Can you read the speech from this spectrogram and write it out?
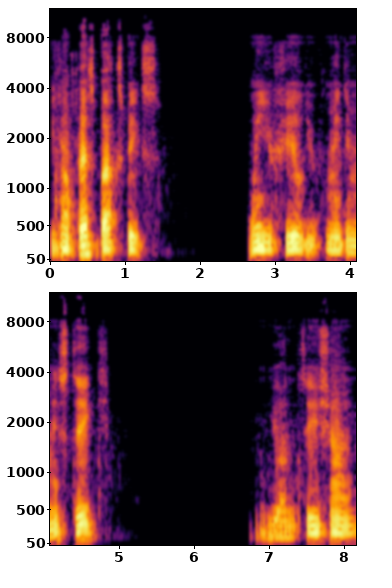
you can press backspace when you feel you've made a mistake your annotation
